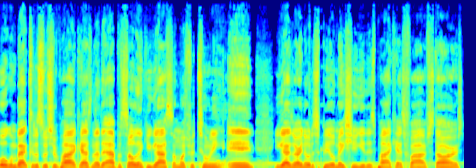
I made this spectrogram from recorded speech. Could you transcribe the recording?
Welcome back to the Swisher Podcast, another episode. Thank you guys so much for tuning in. You guys already know the spiel. Make sure you give this podcast five stars,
